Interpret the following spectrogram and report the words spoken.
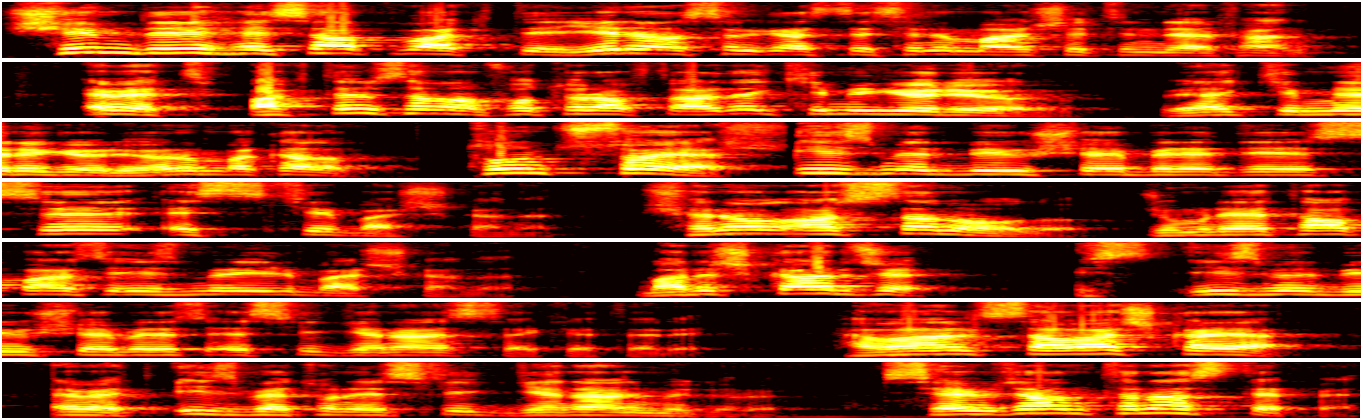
Şimdi hesap vakti Yeni Asır Gazetesi'nin manşetinde efendim. Evet baktığım zaman fotoğraflarda kimi görüyorum veya kimleri görüyorum bakalım. Tunç Soyer, İzmir Büyükşehir Belediyesi eski başkanı. Şenol Arslanoğlu, Cumhuriyet Halk Partisi İzmir İl Başkanı. Barış Karcı, İz- İzmir Büyükşehir Belediyesi eski Genel Sekreteri. Heval Savaşkaya, evet İzbeton eski Genel Müdürü. Sevcan Tınaztepe,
